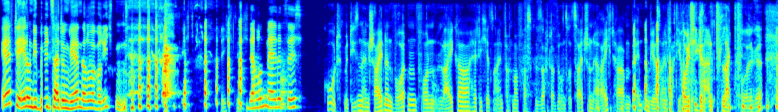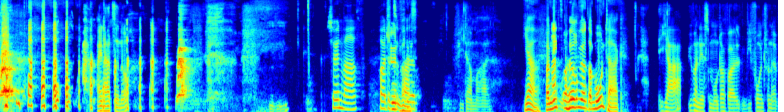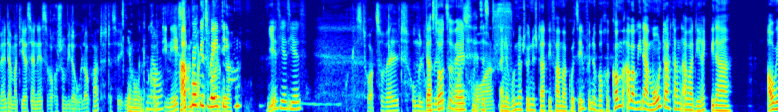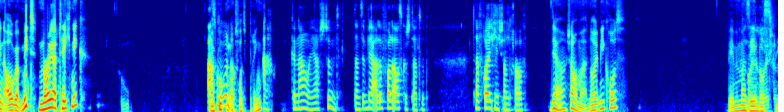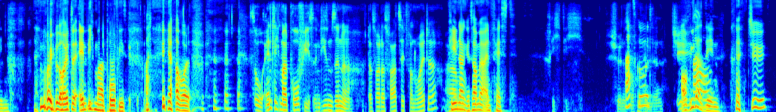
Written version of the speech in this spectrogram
RTL und die Bildzeitung werden darüber berichten. Richtig. Der Hund meldet sich. Gut, mit diesen entscheidenden Worten von Leica hätte ich jetzt einfach mal fast gesagt, da wir unsere Zeit schon erreicht haben, beenden wir jetzt einfach die heutige Unplugged-Folge. Oh, oh, eine hat sie noch. Mhm. Schön war's. Heute Schön zu war's. führen. Wieder mal. Ja, beim nächsten. Mal hören wir uns am Montag. Ja, übernächsten Montag, weil, wie vorhin schon erwähnt, der Matthias ja nächste Woche schon wieder Urlaub hat. Deswegen Jawohl. kommt Genau. die nächste Hamburg is Unplugged-Folge. waiting. Yes, yes, yes. Das Tor zur Welt, Hummel, Hummel. Das Tor zur Moors, Welt. Es Moors. ist eine wunderschöne Stadt. Wir fahren mal kurz hin für eine Woche. Kommen aber wieder am Montag, dann aber direkt wieder Auge in Auge mit neuer Technik. Mal Aus dem gucken, ob es was bringt. Ach, genau, ja, stimmt. Dann sind wir alle voll ausgestattet. Da freue ich mich schon drauf. Ja, schauen wir mal. Neue Mikros. Werden wir mal Neue sehen, wie es klingt. Neue Leute, endlich mal Profis. Jawohl. So, endlich mal Profis. In diesem Sinne, das war das Fazit von heute. Vielen Ähm, Dank, es war mir ein Fest. Richtig. Schönes Macht's gut. Wochenende. Tschüss. Auf Wiedersehen. Tschüss.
